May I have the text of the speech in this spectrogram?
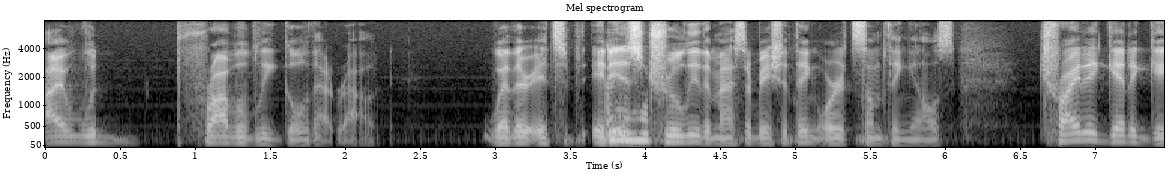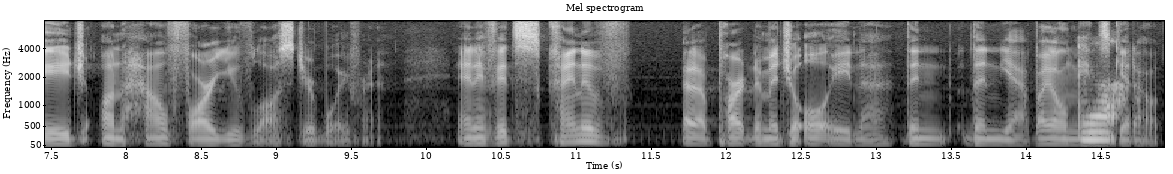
I would probably go that route. Whether it's it is truly the masturbation thing or it's something else, try to get a gauge on how far you've lost your boyfriend. And if it's kind of at a part na medyo OA na, then then yeah, by all means Yeah. get out.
